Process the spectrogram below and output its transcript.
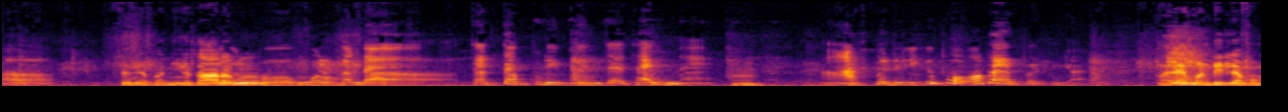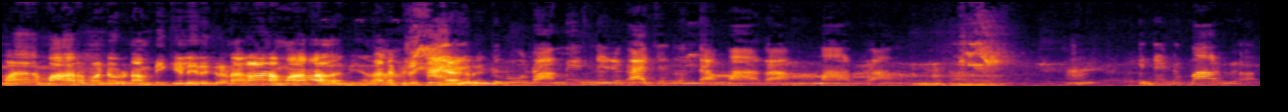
ஆ. சரி அப்போ நீங்கள் தார உங்களுக்கு அந்த தட்டை பிடிக்கின்ற தன்மை ஆஸ்பத்திரிக்கு போக பயப்படுங்க பயமண்டு இல்லாமம்மா மாறமண்ட ஒரு நம்பிக்கையில் இருக்கிறனாங்க ஆனால் மாறாத நீ. அதான் பிரச்சனை ஆகுது மருந்து போடாம என்னென்ன காய்ச்சல் வந்தா மாறாம் மாறுறான் என்னென்ன மாறுறான்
